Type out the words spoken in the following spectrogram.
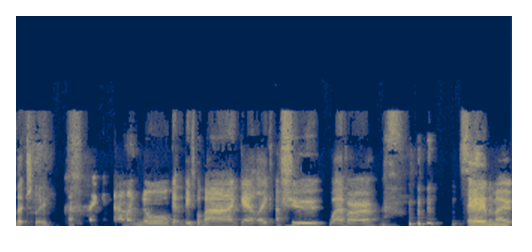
Literally. And I'm like, no, get the baseball bat, get like a shoe, whatever. Scare them Um, out.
